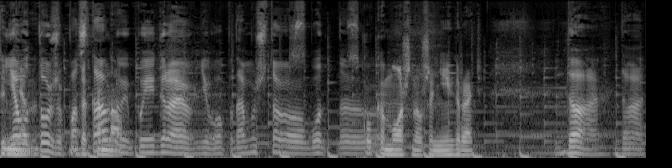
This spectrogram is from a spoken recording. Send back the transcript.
Ты я вот тоже доконал. поставлю и поиграю в него, потому что вот... э, Сколько можно уже не играть? Да, да.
